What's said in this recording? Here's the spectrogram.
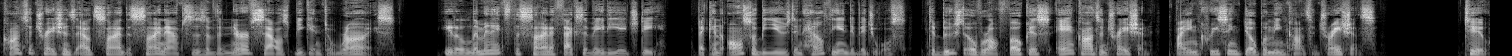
concentrations outside the synapses of the nerve cells begin to rise. It eliminates the side effects of ADHD, but can also be used in healthy individuals to boost overall focus and concentration by increasing dopamine concentrations. 2.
